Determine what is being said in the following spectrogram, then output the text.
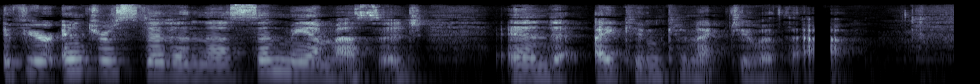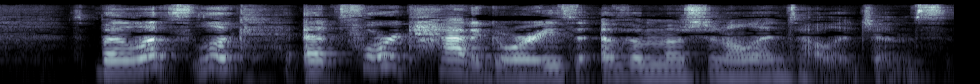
If you're interested in this, send me a message and I can connect you with that. But let's look at four categories of emotional intelligence.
